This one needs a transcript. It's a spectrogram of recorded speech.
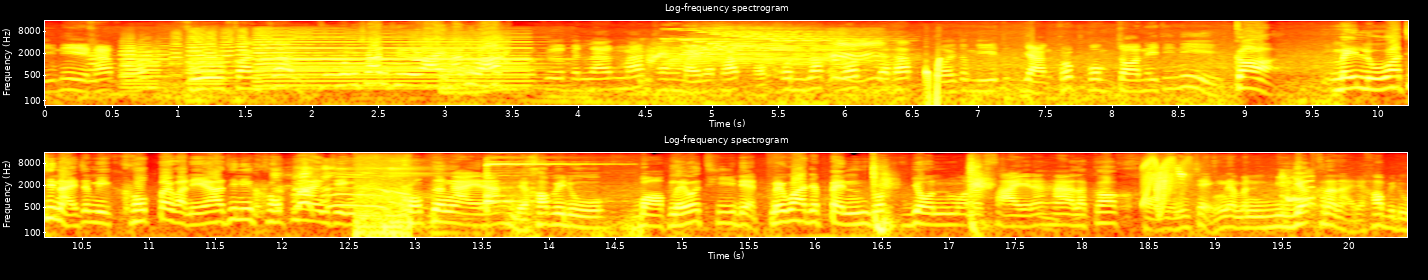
ที่นี่ครับผม Full Function ฟังก์ชันคืออะไรครับพี่วัดก็คือเป็นแลนด์มาร์คแห่งใหม่นะครับ ของคนรักรถนะครับ โดยจะมีทุกอย่างครบวงจรในที่นี่ ก็ ไม่รู้ว่าที่ไหนจะมีครบไปกว่านี้นะที่นี่ครบมากจริงๆ ครบยังไงนะ เดี๋ยวเข้าไปดูบอกเลยว่าทีเด็ด ไม่ว่าจะเป็นรถยนต์มอเตอร์ไซค์นะฮะ แล้วก็ของเจ๋งๆเนี่ยมันมีเยอะขนาดไหนเดี๋ยวเข้าไปดู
